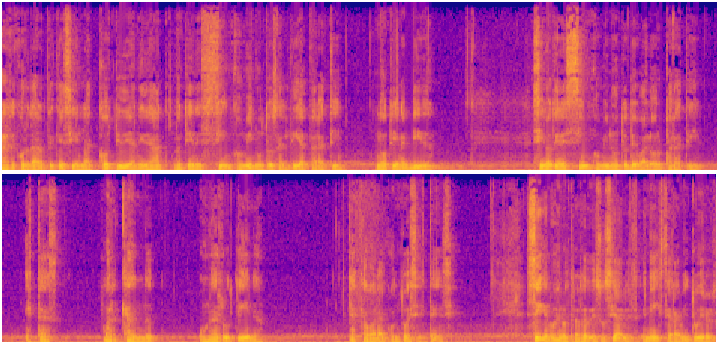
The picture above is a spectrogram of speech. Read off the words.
para recordarte que si en la cotidianidad no tienes cinco minutos al día para ti, no tienes vida. Si no tienes cinco minutos de valor para ti, estás marcando una rutina que acabará con tu existencia. Síguenos en nuestras redes sociales, en Instagram y Twitter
